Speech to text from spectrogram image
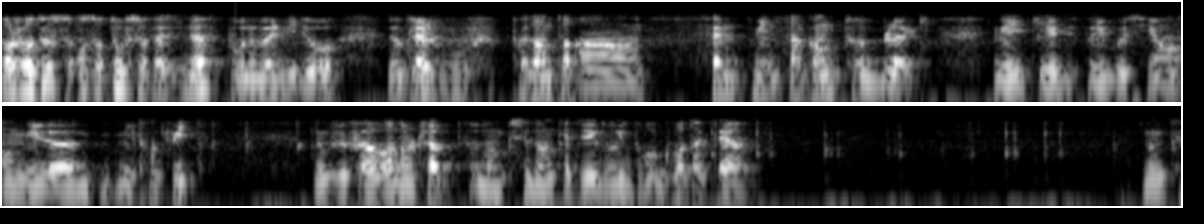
Bonjour à tous, on se retrouve sur Phase 9 pour une nouvelle vidéo. Donc là je vous présente un Fendt 1050 Black, mais qu'il est disponible aussi en, en 1000, euh, 1038. Donc je vais vous faire voir dans le shop, donc c'est dans la catégorie gros, tracteurs. Donc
